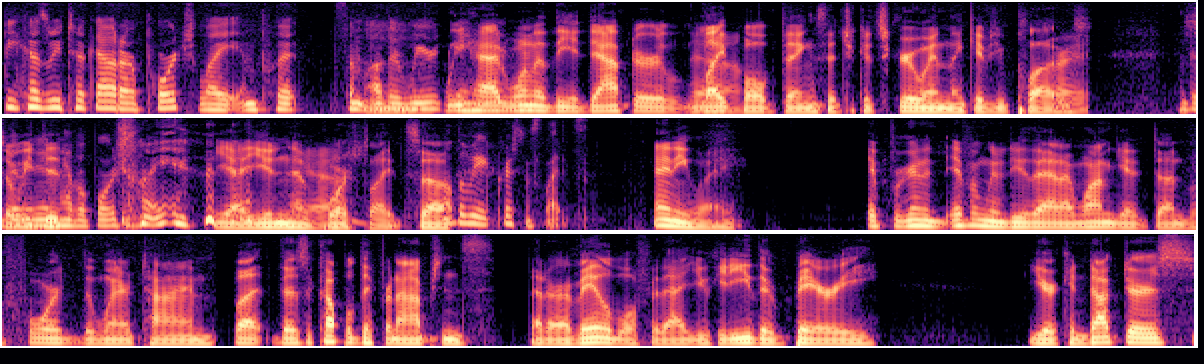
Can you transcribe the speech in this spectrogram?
because we took out our porch light and put some other weird. Mm. We had one of the adapter light bulb things that you could screw in that gives you plugs. Right. But so then we we didn't did. have a porch light. yeah, you didn't have Yeah. porch light. So Although we had Christmas lights. anyway, if we're gonna if I'm gonna do that, I want to get it done before the winter time. But there's a couple different options that are available for that. You could either bury your conductors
